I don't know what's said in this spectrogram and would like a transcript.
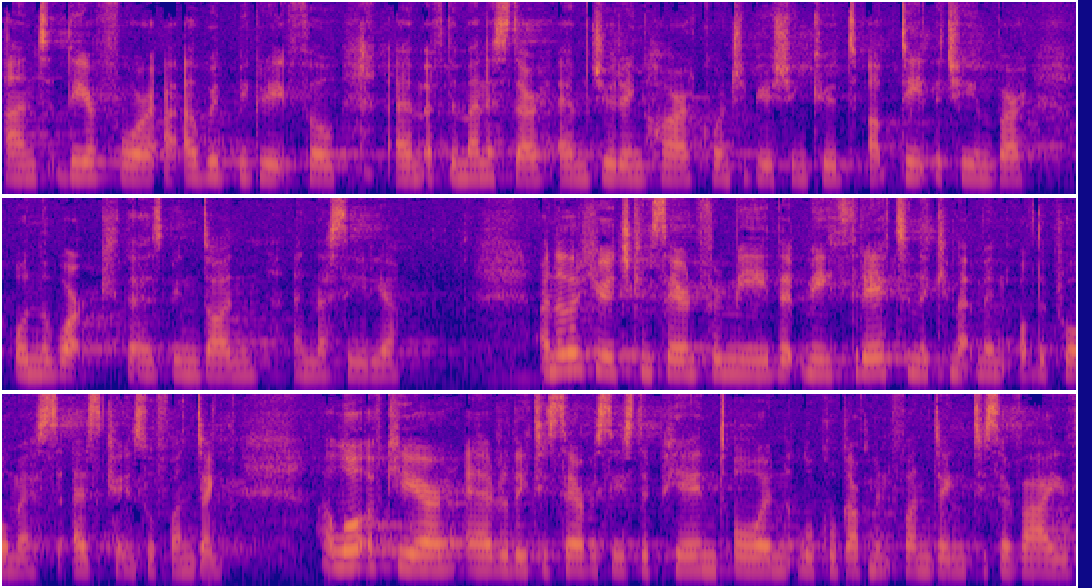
And therefore, I, would be grateful um, if the Minister, um, during her contribution, could update the Chamber on the work that has been done in this area. Another huge concern for me that may threaten the commitment of the promise is council funding. A lot of care-related uh, services depend on local government funding to survive.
